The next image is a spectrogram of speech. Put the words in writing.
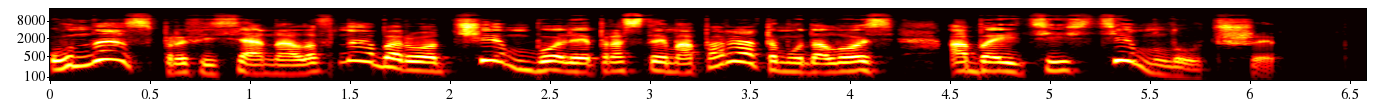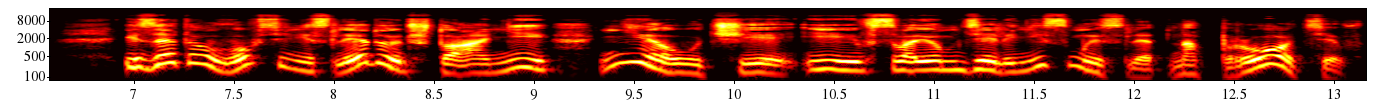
У нас, профессионалов, наоборот, чем более простым аппаратом удалось обойтись, тем лучше. Из этого вовсе не следует, что они неучи и в своем деле не смыслят. Напротив,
